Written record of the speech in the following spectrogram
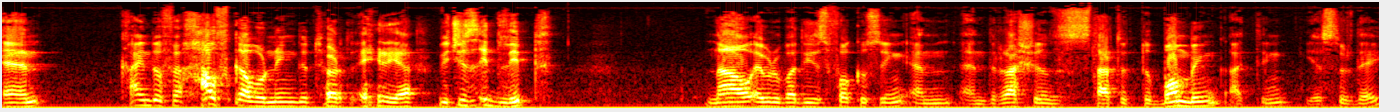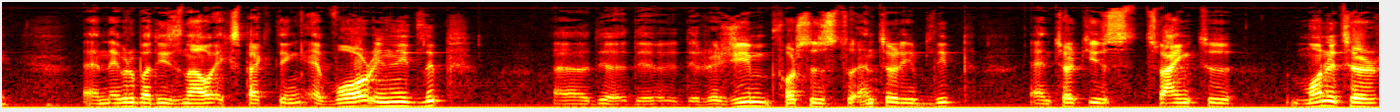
and kind of a half governing the third area, which is Idlib. Now everybody is focusing, and, and the Russians started to bombing, I think, yesterday, and everybody is now expecting a war in Idlib. Uh, the, the, the regime forces to enter Idlib, and Turkey is trying to monitor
